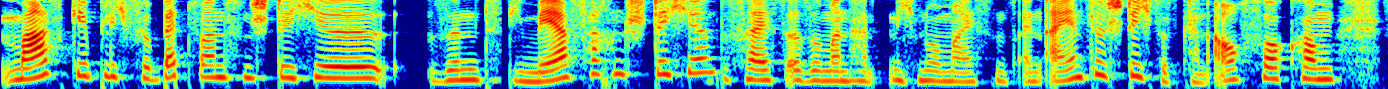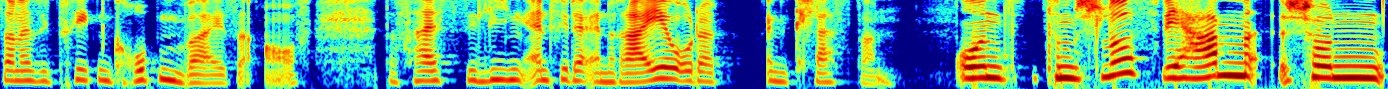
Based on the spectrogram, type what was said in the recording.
Maßgeblich für Bettwanzenstiche sind die mehrfachen Stiche. Das heißt also, man hat nicht nur meistens einen Einzelstich, das kann auch vorkommen, sondern sie treten gruppenweise auf. Das heißt, sie liegen entweder in Reihe oder in Clustern. Und zum Schluss, wir haben schon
